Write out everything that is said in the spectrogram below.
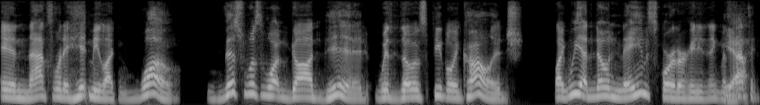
And that's when it hit me like, whoa, this was what God did with those people in college. Like we had no names for it or anything, but Yeah. that's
